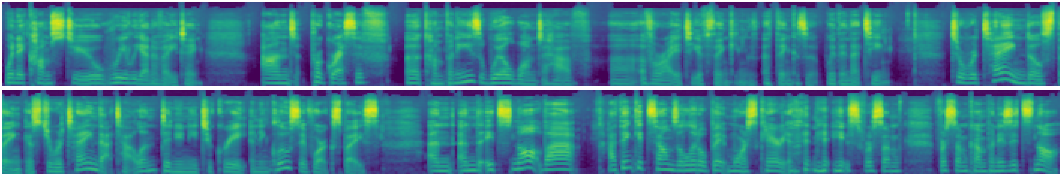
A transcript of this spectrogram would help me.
when it comes to really innovating. And progressive uh, companies will want to have uh, a variety of thinking uh, thinkers within that team. To retain those thinkers, to retain that talent, then you need to create an inclusive workspace. And and it's not that I think it sounds a little bit more scary than it is for some for some companies. It's not.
